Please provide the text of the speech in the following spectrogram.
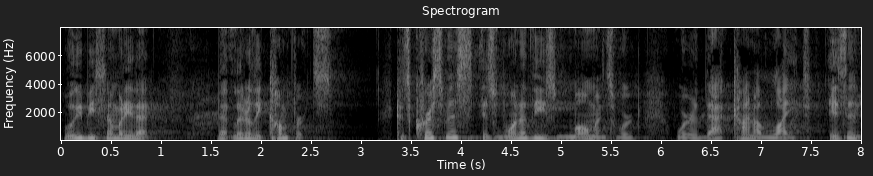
Will you be somebody that, that literally comforts? Because Christmas is one of these moments where, where that kind of light isn't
